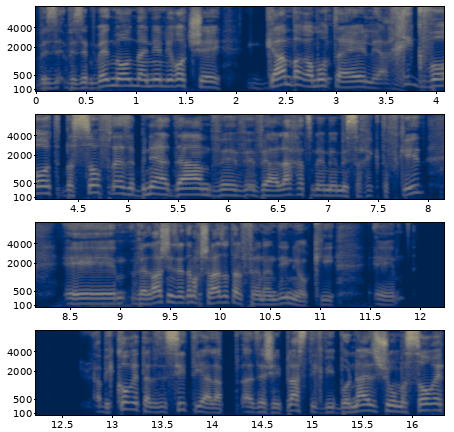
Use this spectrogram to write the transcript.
וזה, וזה באמת מאוד מעניין לראות שגם ברמות האלה, הכי גבוהות, בסוף זה בני אדם, ו, ו, והלחץ משחק תפקיד. אה, והדבר השני זה באמת המחשבה הזאת על פרננדיניו, כי... אה, הביקורת על סיטי, על, זה שהיא פלסטיק והיא בונה איזושהי מסורת,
